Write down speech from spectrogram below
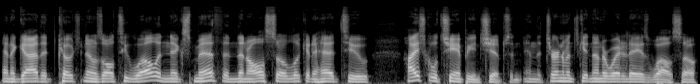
and a guy that Coach knows all too well, and Nick Smith, and then also looking ahead to high school championships, and, and the tournament's getting underway today as well. So,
